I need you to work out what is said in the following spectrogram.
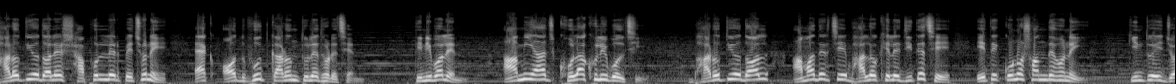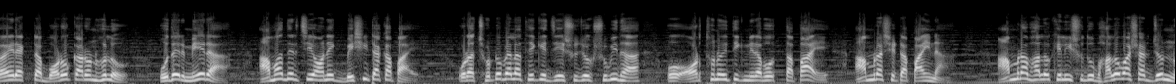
ভারতীয় দলের সাফল্যের পেছনে এক অদ্ভুত কারণ তুলে ধরেছেন। তিনি বলেন, আমি আজ খোলাখুলি বলছি ভারতীয় দল আমাদের চেয়ে ভালো খেলে জিতেছে, এতে কোনো সন্দেহ নেই। কিন্তু এই জয়ের একটা বড় কারণ হলো, ওদের মেয়েরা আমাদের চেয়ে অনেক বেশি টাকা পায়। ওরা ছোটবেলা থেকে যে সুযোগ সুবিধা ও অর্থনৈতিক নিরাপত্তা পায়, আমরা সেটা পাই না। আমরা ভালো খেলি শুধু ভালোবাসার জন্য,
